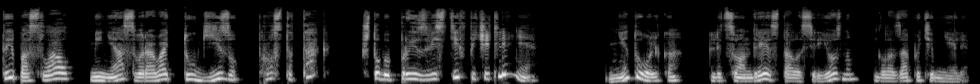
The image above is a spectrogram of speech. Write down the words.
Ты послал меня своровать ту Гизу просто так, чтобы произвести впечатление? Не только. Лицо Андрея стало серьезным, глаза потемнели.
